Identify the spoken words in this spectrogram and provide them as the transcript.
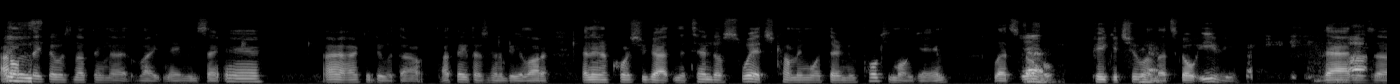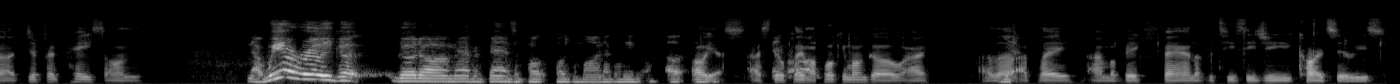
I don't was- think there was nothing that like made me say, "Eh, I, I could do without." I think there's going to be a lot of, and then of course you got Nintendo Switch coming with their new Pokemon game. Let's go Pikachu and Let's go Eevee. That is a different pace on. Now we are really good, good um, avid fans of po- Pokemon. I believe. Uh, Oh yes, I still play my Pokemon Go. I, I love. Yeah. I play. I'm a big fan of the TCG card series.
